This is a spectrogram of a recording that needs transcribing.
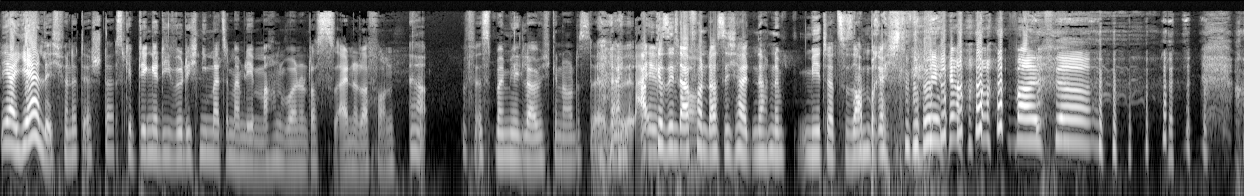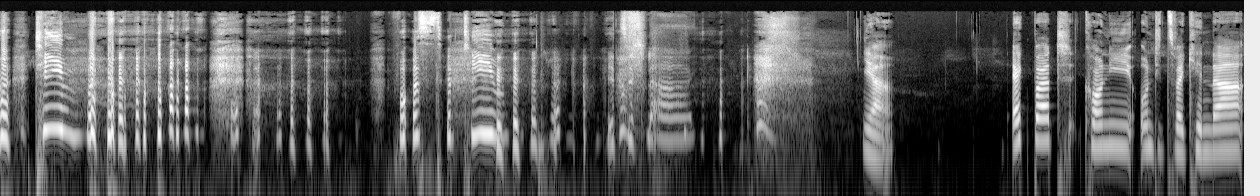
Ja, jährlich findet der statt. es gibt Dinge, die würde ich niemals in meinem Leben machen wollen und das ist eine davon. Ist bei mir, glaube ich, genau dasselbe. Abgesehen davon, dass ich halt nach einem Meter zusammenbrechen würde. ja, Walter. Team! Wo ist das Team? Hitzeschlag. Ja. Eckbert, Conny und die zwei Kinder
